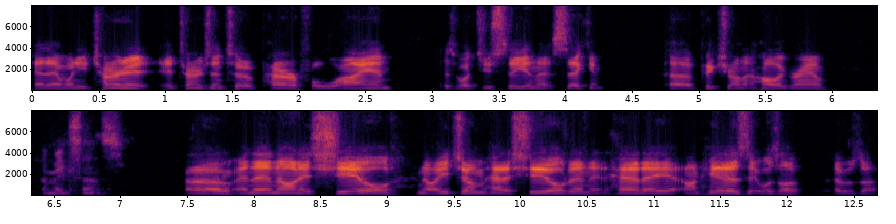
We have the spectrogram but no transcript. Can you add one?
and then when you turn it, it turns into a powerful lion. Is what you see in that second uh, picture on that hologram. That makes sense. Uh, And then on his shield, you know, each of them had a shield, and it had a on his it was a it was a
